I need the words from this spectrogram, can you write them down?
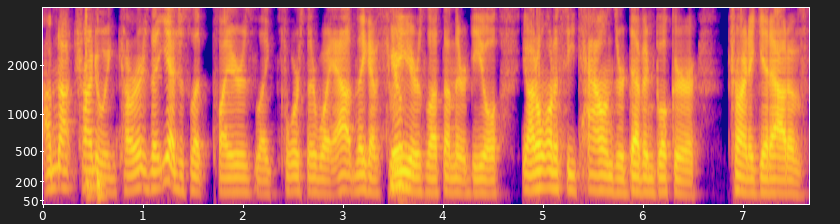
I'm not trying to mm-hmm. encourage that. Yeah, just let players like force their way out. They have three yep. years left on their deal. You know, I don't want to see Towns or Devin Booker trying to get out of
